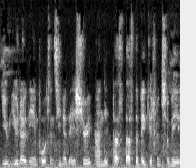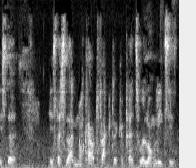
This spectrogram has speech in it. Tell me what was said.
you you know the importance, you know the history, and it, that's that's the big difference for me is the is that's that knockout factor compared to a long league season.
